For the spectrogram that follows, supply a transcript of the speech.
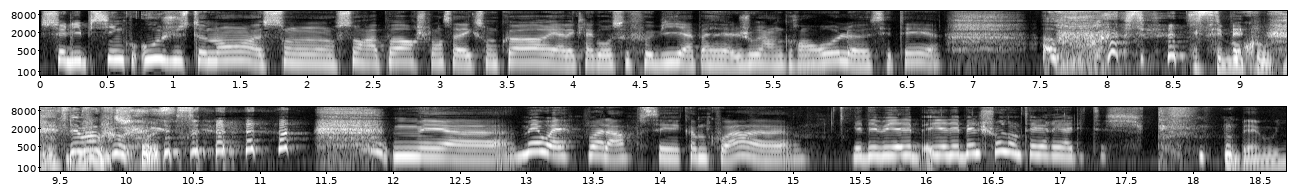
ce lip sync où justement son, son rapport je pense avec son corps et avec la grossophobie a joué un grand rôle c'était Oh, c'est beaucoup. C'est beaucoup. mais, euh, mais ouais, voilà, c'est comme quoi. Il euh, y, y, y, a des belles choses en télé-réalité. ben oui.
